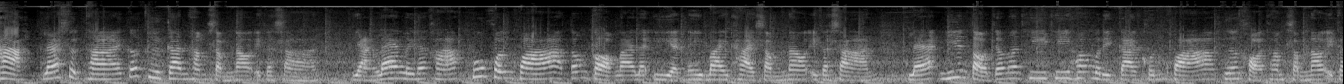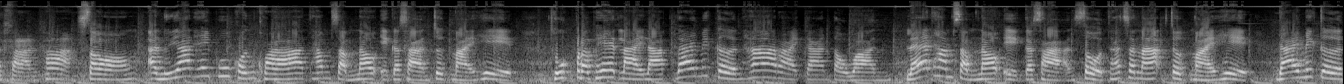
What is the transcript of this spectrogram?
ค่ะ และสุดท้ายก็คือการทำสำเนาเอกสารอย่างแรกเลยนะคะ ผู้ค้นคว้าต้องกรอกรายละเอียดในใบถ่ายสำเนาเอกสาร และยื่นต่อเจ้าหน้าที่ที่ห้องบริการค้นคว้า เพื่อขอทำสำเนาเอกสารค่ะ 2. อนุญาตให้ผู้ค้นคว้าทำสำเนาเอกสารจดหมายเหตุ ทุกประเภทรายลักษณ์ได้ไม่เกิน 5 รายการต่อวัน และทำสำเนาเอกสารโสดทัศนะจดหมายเหตุได้ไม่เกิน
